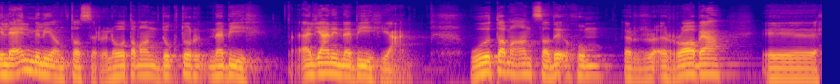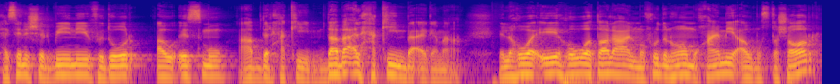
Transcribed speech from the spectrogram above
العلم اللي ينتصر اللي هو طبعا دكتور نبيه. قال يعني نبيه يعني. وطبعا صديقهم الر- الرابع حسين الشربيني في دور أو اسمه عبد الحكيم. ده بقى الحكيم بقى يا جماعة. اللي هو إيه؟ هو طالع المفروض إن هو محامي أو مستشار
